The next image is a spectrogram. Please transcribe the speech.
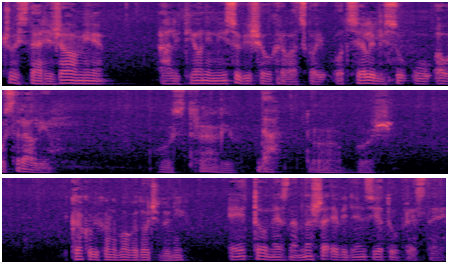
Čuj, stari, žao mi je, ali ti oni nisu više u Hrvatskoj. Odselili su u Australiju. U Australiju? Da. O, Bože. I kako bih onda mogao doći do njih? Eto, ne znam, naša evidencija tu prestaje.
